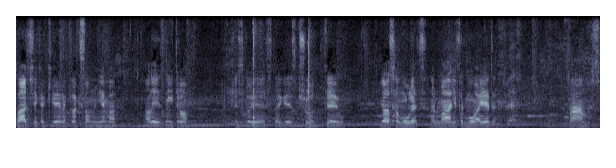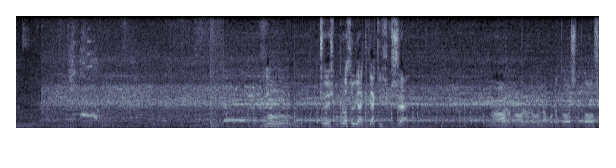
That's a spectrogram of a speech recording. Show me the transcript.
Patrzcie, kakiera, klaksonu nie ma, ale jest nitro. Wszystko jest, tak jest, przód, tył, gaz, hamulec, normalnie, Formuła 1. Vamos. Mm, Czuję się po prostu jak w jakiejś grze. No, no, no, no, no na bogatosze, proszę.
